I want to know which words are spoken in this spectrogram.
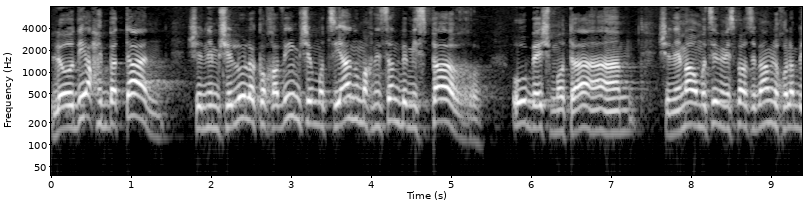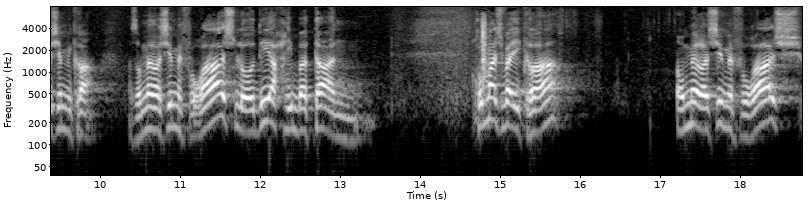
להודיע חיבתן, שנמשלו לכוכבים, שמוציאן ומכניסן במספר, ובשמותם, שנאמר ומוציא במספר צבעם לכולם בשם מקרא. אז אומר רש"י מפורש, להודיע חיבתן. חומש ויקרא, אומר רש"י מפורש,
